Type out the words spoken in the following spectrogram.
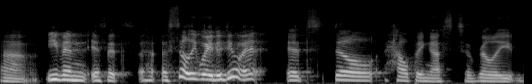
um, even if it's a, silly way to do it, it's still helping us to really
